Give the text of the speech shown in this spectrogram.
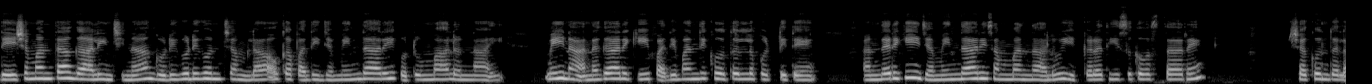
దేశమంతా గాలించిన గుడిగుడి గుంచంలా ఒక పది జమీందారీ కుటుంబాలున్నాయి. మీ నాన్నగారికి పది మంది కూతుళ్ళు పుట్టితే అందరికీ జమీందారీ సంబంధాలు ఇక్కడ తీసుకువస్తారే? శకుంతల.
